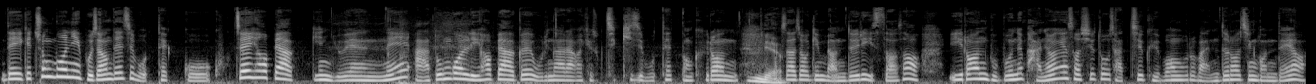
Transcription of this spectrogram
근데 이게 충분히 보장되지 못했고 국제 협약인 유엔의 아동 권리 협약을 우리나라가 계속 지키지 못했던 그런 네. 역사적인 면들이 있어서 이런 부분을 반영해서 시도 자치 규범으로 만들어진 건데요.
